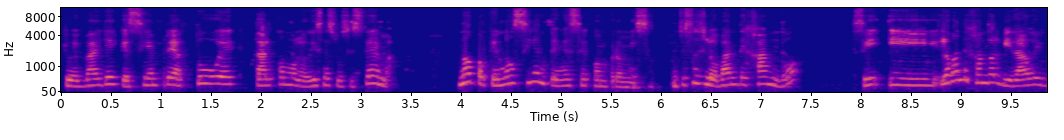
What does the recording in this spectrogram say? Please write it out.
que vaya y que siempre actúe tal como lo dice su sistema. No, porque no sienten ese compromiso. Entonces lo van dejando ¿sí? Y lo van dejando olvidado y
